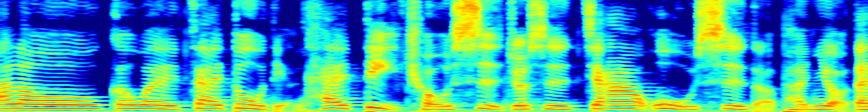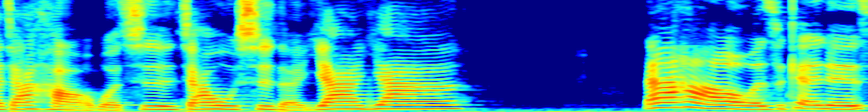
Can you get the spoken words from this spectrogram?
Hello，各位再度点开地球室，就是家务室的朋友，大家好，我是家务室的丫丫。大家好，我是 Candice。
